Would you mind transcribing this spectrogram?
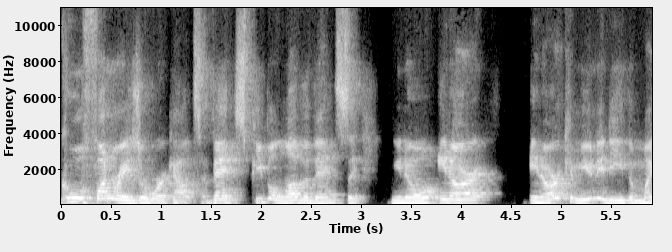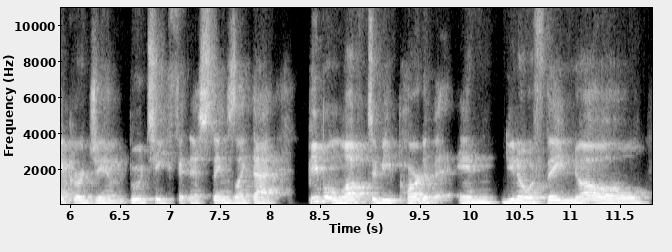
cool fundraiser workouts, events. People love events. You know, in our in our community, the micro gym, boutique fitness, things like that, people love to be part of it. And, you know, if they know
